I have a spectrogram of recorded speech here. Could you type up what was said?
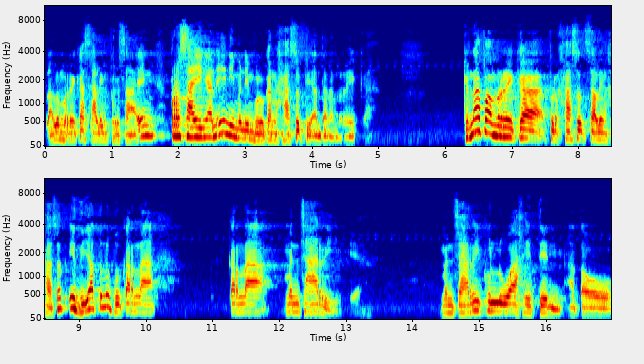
lalu mereka saling bersaing, persaingan ini menimbulkan hasut di antara mereka. Kenapa mereka berhasut saling hasut? Idhiyatulubu karena karena mencari ya. mencari kullu atau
